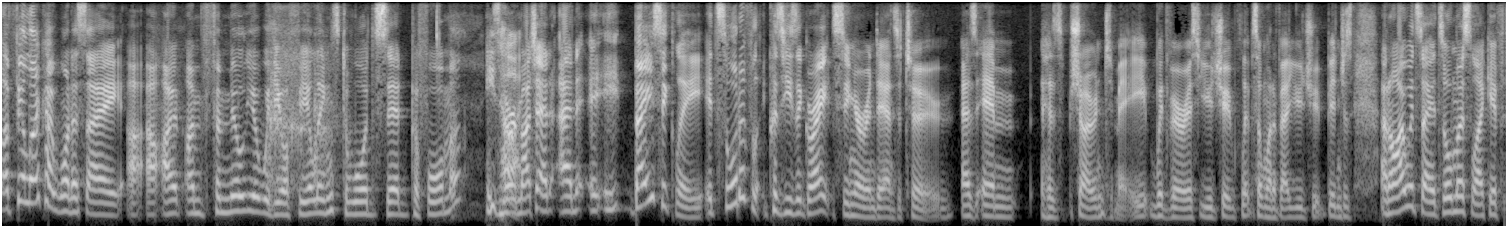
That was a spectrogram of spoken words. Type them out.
I feel like I want to say I, I, I'm familiar with your feelings towards said performer. He's very hot. much, and, and it- basically, it's sort of because he's a great singer and dancer too, as M has shown to me with various YouTube clips on one of our YouTube binges. And I would say it's almost like if.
